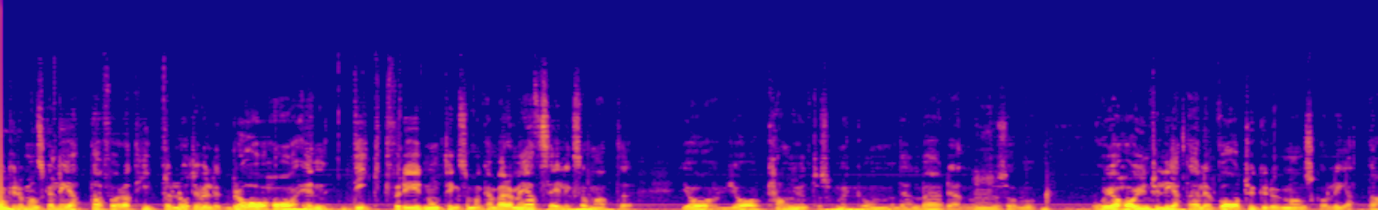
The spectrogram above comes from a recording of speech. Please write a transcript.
Ja. tycker du man ska leta för att hitta? Det låter ju väldigt bra att ha en dikt för det är någonting som man kan bära med sig liksom att eh, ja, jag kan ju inte så mycket om den världen. Mm. Och, så, och jag har ju inte letat heller. Vad tycker du man ska leta?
